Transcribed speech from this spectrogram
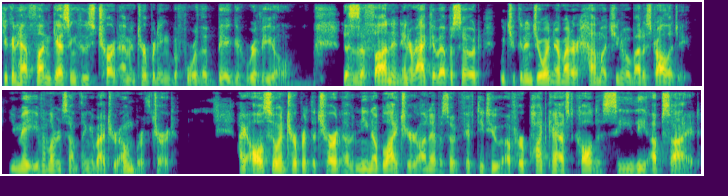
You can have fun guessing whose chart I'm interpreting before the big reveal. This is a fun and interactive episode which you can enjoy no matter how much you know about astrology. You may even learn something about your own birth chart. I also interpret the chart of Nina Bleicher on episode 52 of her podcast called See the Upside.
